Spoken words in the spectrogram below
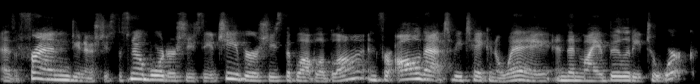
as a friend, you know, she's the snowboarder, she's the achiever, she's the blah, blah, blah. And for all of that to be taken away, and then my ability to work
